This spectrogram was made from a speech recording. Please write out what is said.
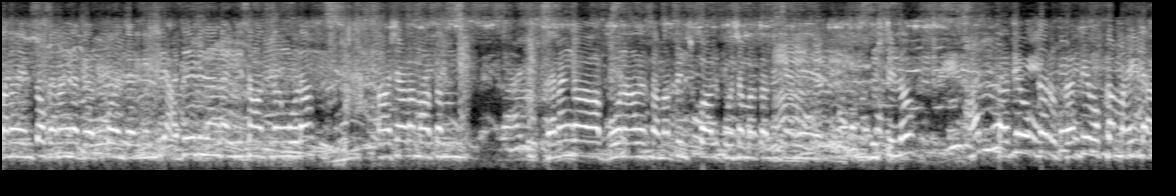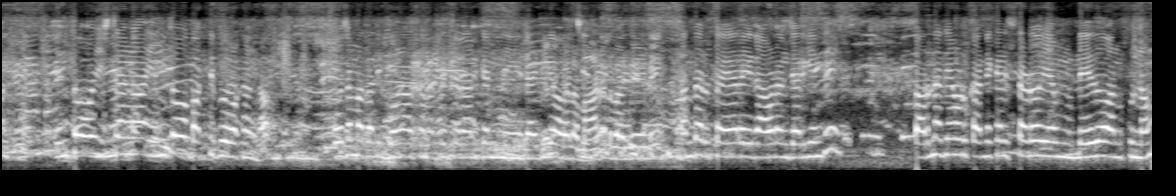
మనం ఎంతో ఘనంగా జరుపుకోవడం జరిగింది. అదేవిధంగా ఈ సంవత్సరం కూడా ఆషాఢ మాసం ఘనంగా బోనాలు సమర్పించుకోవాలి పోషమ్మ తల్లికి అనే దృష్టిలో. ప్రతి ఒక్కరు ప్రతి ఒక్క మహిళ ఎంతో ఇష్టంగా ఎంతో భక్తిపూర్వకంగా పోషమ్మ తల్లికి బోనాలు సమర్పించడానికి రెడీగా. అందరూ తయారై రావడం జరిగింది. కరుణ దేవుడు కనికరిస్తాడో ఏం లేదో అనుకున్నాం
